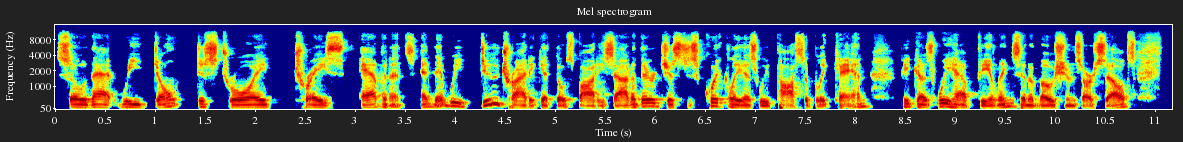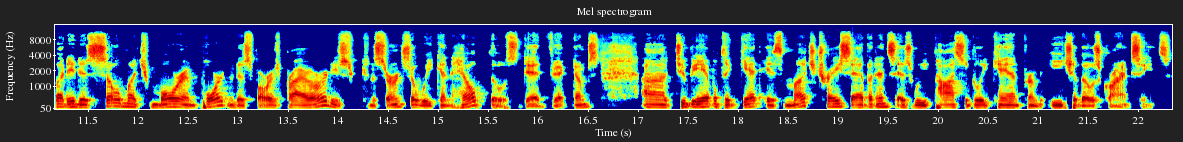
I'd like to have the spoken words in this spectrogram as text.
so that we don't destroy trace evidence. And then we do try to get those bodies out of there just as quickly as we possibly can because we have feelings and emotions ourselves. But it is so much more important as far as priorities are concerned so we can help those dead victims uh, to be able to get as much trace evidence as we possibly can from each of those crime scenes.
